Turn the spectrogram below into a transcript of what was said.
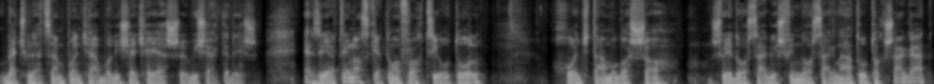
becsület szempontjából is egy helyes viselkedés. Ezért én azt kértem a frakciótól, hogy támogassa Svédország és Finnország NATO tagságát,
